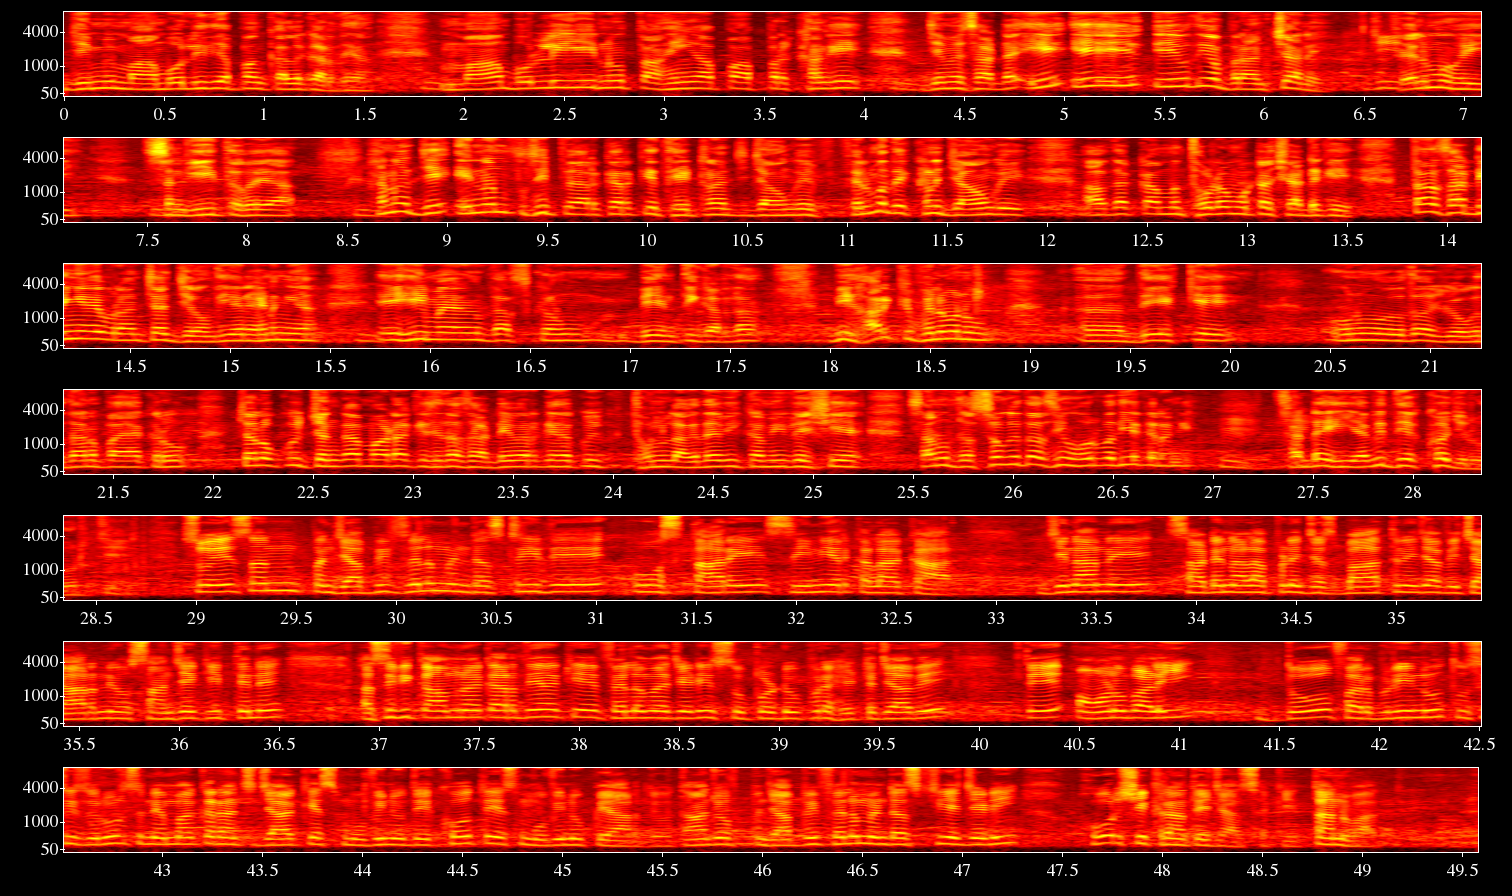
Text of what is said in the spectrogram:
ਜਿਵੇਂ ਮਾਂ ਬੋਲੀ ਦੀ ਆਪਾਂ ਗੱਲ ਕਰਦੇ ਹਾਂ। ਮਾਂ ਬੋਲੀ ਨੂੰ ਤਾਂ ਹੀ ਆਪਾਂ ਅਪ ਰੱਖਾਂਗੇ ਜਿਵੇਂ ਸਾਡਾ ਇਹ ਇਹ ਇਹ ਉਹਦੀਆਂ ਬ੍ਰਾਂਚਾਂ ਨੇ। ਫਿਲਮ ਹੋਈ ਸੰਗੀਤ ਹੋਇਆ ਹਨਾ? ਜੇ ਇਹਨਾਂ ਨੂੰ ਤੁਸੀਂ ਪਿਆਰ ਕਰਕੇ ਥੀਏਟਰਾਂ 'ਚ ਜਾਓਗੇ ਫਿਲਮ ਦੇਖਣ ਜਾਓਗੇ ਆਪਦਾ ਕੰਮ ਥੋੜਾ ਮੋਟਾ ਛੱਡ ਕੇ ਤਾਂ ਸਾਡੀਆਂ ਇਹ ਬ੍ਰਾਂਚਾਂ ਜਿਉਂਦੀਆਂ ਰਹਿਣਗੀਆਂ। ਇਹੀ ਮੈਂ ਦਰਸ਼ਕਾਂ ਨੂੰ ਬੇਨਤੀ ਕਰਦਾ ਵੀ ਹਰ ਇੱਕ ਫਿਲਮ ਨੂੰ ਦੇਖ ਕੇ ਉਹਨੂੰ ਉਹਦਾ ਯੋਗਦਾਨ ਪਾਇਆ ਕਰੋ। ਚਲੋ ਕੋਈ ਚੰਗਾ ਮਾੜਾ ਕਿਸੇ ਦਾ ਸਾਡੇ ਵਰਗੇ ਦਾ ਕੋਈ ਤੁਹਾਨੂੰ ਲੱਗਦਾ ਵੀ ਕਮੀ ਪੇਸ਼ੀ ਹੈ ਸਾਨੂੰ ਦੱਸੋਗੇ ਤਾਂ ਅਸੀਂ ਹੋਰ ਵਧੀਆ ਕਰਾਂਗੇ। ਸਾਡਾ ਇਹੀ ਹੈ ਵੀ ਦੇਖੋ ਜ਼ਰੂਰ। ਸੋ ਇਹ ਸਨ ਪੰਜਾਬੀ ਫਿਲਮ ਇੰਡਸਟਰੀ ਦੇ ਉਹ ਸਤਾਰੇ ਸੀਨੀਅਰ ਕਲਾਕਾਰ ਜਿਨ੍ਹਾਂ ਨੇ ਸਾਡੇ ਨਾਲ ਆਪਣੇ ਜਜ਼ਬਾਤ ਨੇ ਜਾਂ ਵਿਚਾਰ ਨੇ ਉਹ ਸਾਂਝੇ ਕੀਤੇ ਨੇ। ਅਸੀਂ ਵੀ ਕਾਮਨਾ ਕਰਦੇ ਹਾਂ ਕਿ ਇਹ ਫਿਲਮ ਹੈ ਜਿਹੜੀ ਸੁਪਰ ਡੂਪਰ ਹਿੱਟ ਜਾਵੇ ਤੇ ਆਉਣ ਵਾਲੀ 2 ਫਰਵਰੀ ਨੂੰ ਤੁਸੀਂ ਜ਼ਰੂਰ ਸਿਨੇਮਾ ਘਰਾਂ 'ਚ ਜਾ ਕੇ ਇਸ ਮੂਵੀ ਨੂੰ ਦੇਖੋ ਤੇ ਇਸ ਮੂਵੀ ਨੂੰ ਪਿਆਰ ਦਿਓ ਤਾਂ ਜੋ ਪੰਜਾਬੀ ਫਿਲਮ ਇੰਡਸਟਰੀ ਹੈ ਜਿਹੜੀ ਹੋਰ ਸਿਖਰਾਂ ਤੇ ਜਾ ਸਕੇ। ਧੰਨਵਾਦ।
